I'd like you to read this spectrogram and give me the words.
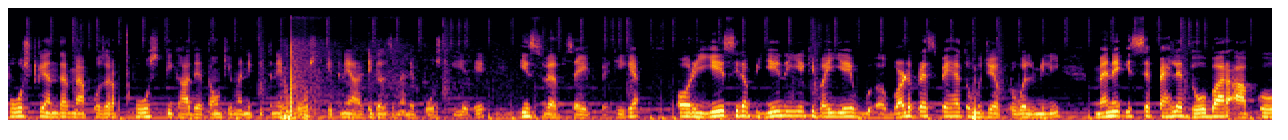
पोस्ट के अंदर मैं आपको ज़रा पोस्ट दिखा देता हूँ कि मैंने कितने पोस्ट कितने आर्टिकल्स मैंने पोस्ट किए थे इस वेबसाइट पे, ठीक है? और ये सिर्फ़ ये नहीं है कि भाई ये वर्ड पे है तो मुझे अप्रूवल मिली। मैंने इससे पहले दो बार आपको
